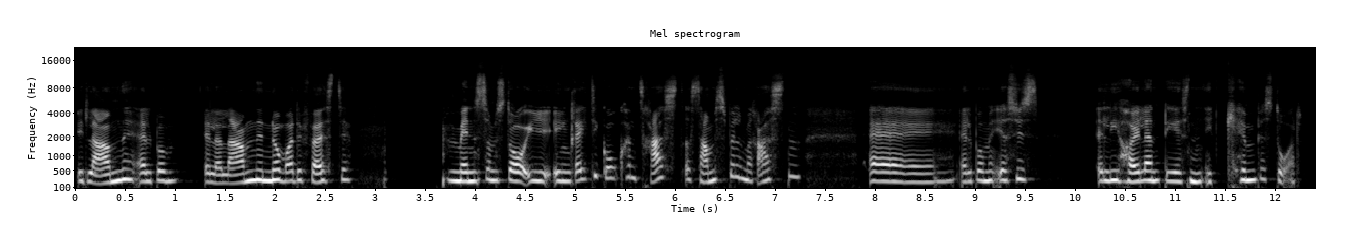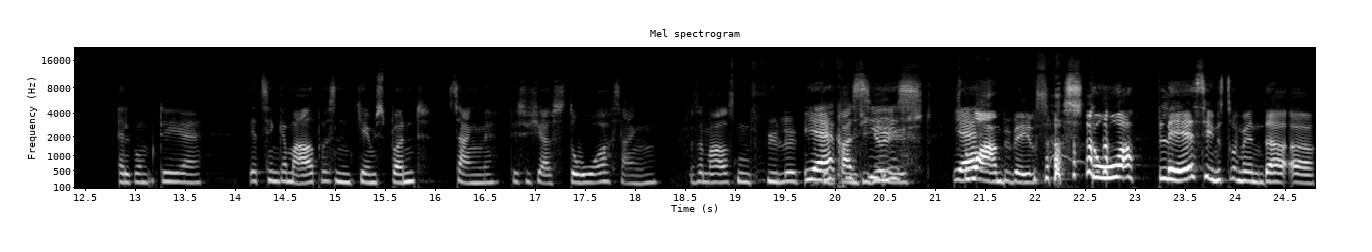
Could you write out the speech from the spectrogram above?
Et larmende album, eller larmende nummer det første. Men som står i en rigtig god kontrast og samspil med resten af albumet. Jeg synes, at lige Højland, det er sådan et kæmpestort album. Det er, jeg tænker meget på sådan James Bond-sangene. Det synes jeg er store sange. Altså meget sådan fylde, Ja, grandiøst, præcis. Store Ja. armbevægelser. store blæseinstrumenter og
